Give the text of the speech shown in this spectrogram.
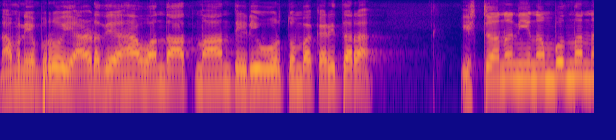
ನಮ್ಮನಿಬ್ರು ಎರಡು ದೇಹ, ಒಂದು ಆತ್ಮ ಅಂತ ಇಡೀ ಊರು ತುಂಬ ಕರೀತಾರ. ಇಷ್ಟನ ನೀ ನಂಬುದು ನನ್ನ.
